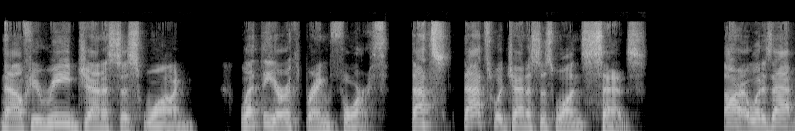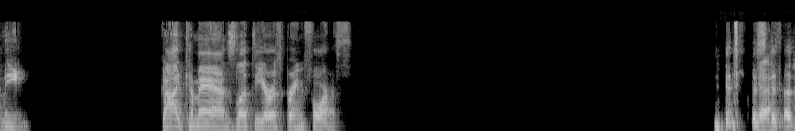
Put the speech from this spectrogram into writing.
Now, if you read Genesis 1, let the earth bring forth. That's that's what Genesis 1 says. All right, what does that mean? God commands, let the earth bring forth. It yeah. doesn't,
